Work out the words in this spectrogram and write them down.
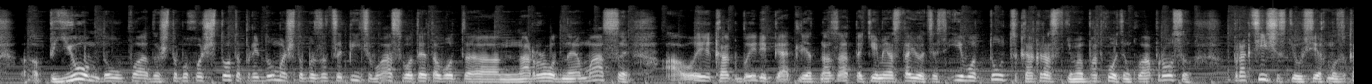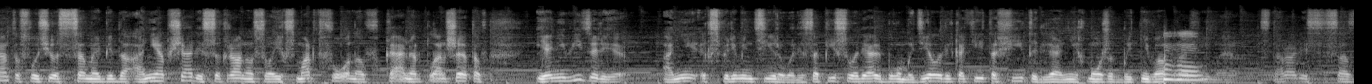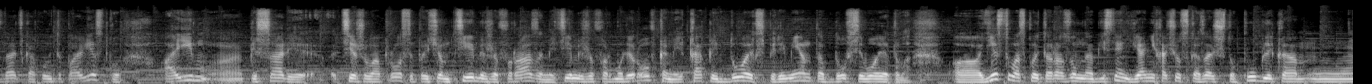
пьем до упада, чтобы хоть что-то придумать, чтобы зацепить вас, вот это вот э, народное массы, а вы как были пять лет назад, такими остаетесь. И вот тут как раз-таки мы подходим к вопросу. Практически у всех музыкантов случилась самая беда. Они общались с экранов своих смартфонов, камер, планшетов, и они видели они экспериментировали, записывали альбомы, делали какие-то фиты для них, может быть, невообразимые. Mm-hmm старались создать какую-то повестку, а им э, писали те же вопросы, причем теми же фразами, теми же формулировками, как и до экспериментов, до всего этого. Э, есть у вас какое-то разумное объяснение? Я не хочу сказать, что публика,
